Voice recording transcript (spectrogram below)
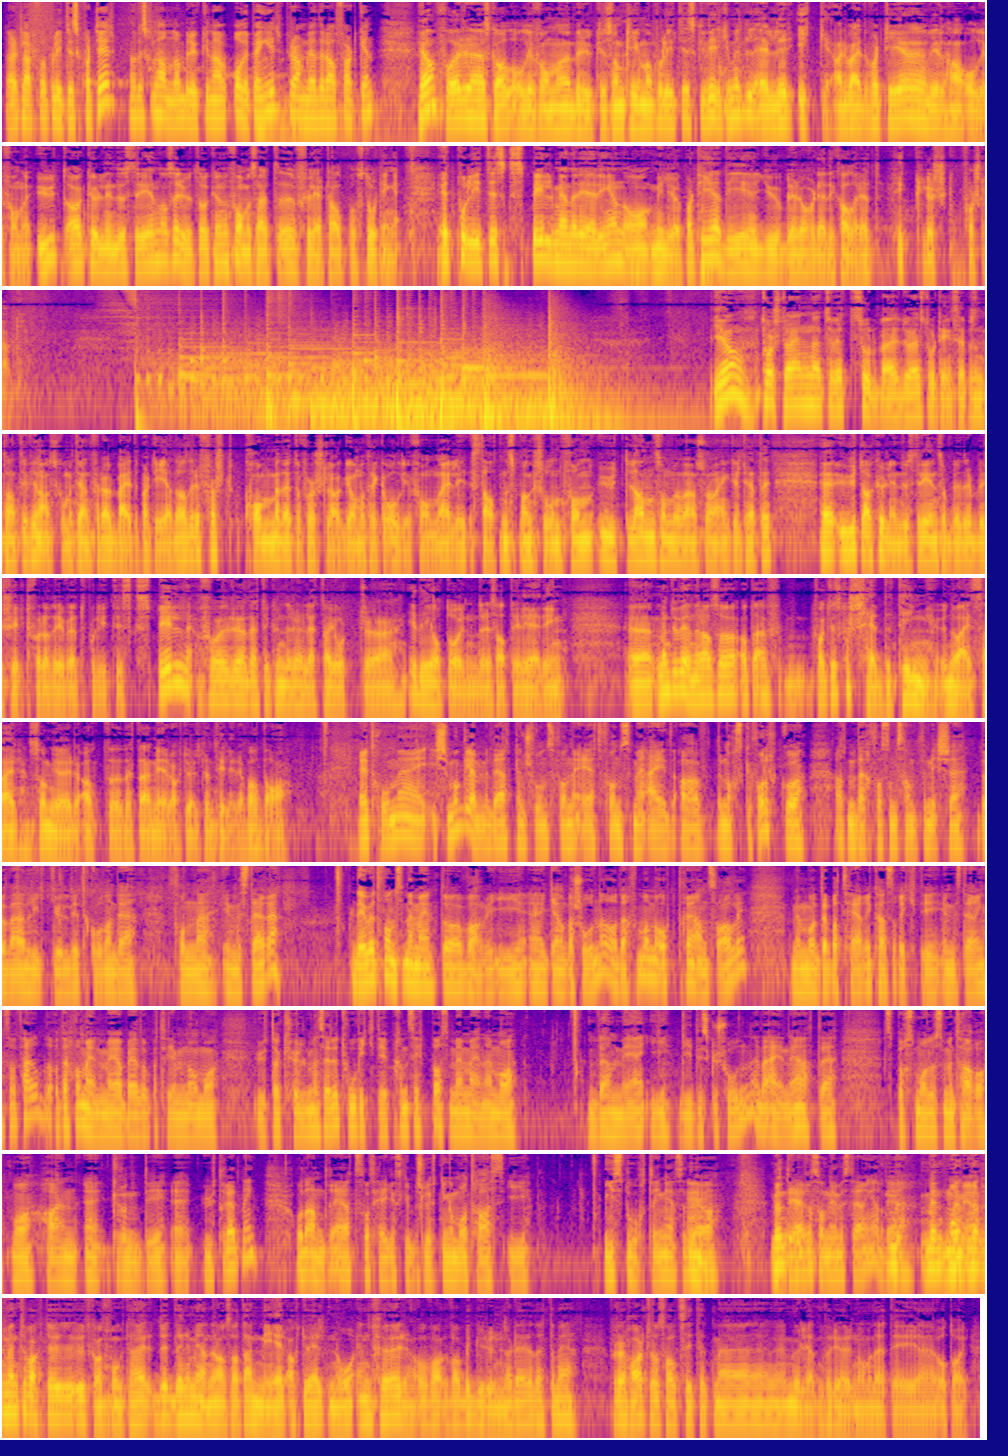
Da er det klart for Politisk kvarter, og det skal handle om bruken av oljepenger. Programleder Alf Hartgen. Ja, for skal oljefondet brukes som klimapolitisk virkemiddel eller ikke? Arbeiderpartiet vil ha oljefondet ut av kullindustrien, og ser ut til å kunne få med seg et flertall på Stortinget. Et politisk spill, mener regjeringen, og Miljøpartiet de jubler over det de kaller et hyklersk forslag. Ja, Torstein Tvedt Solberg, du er stortingsrepresentant i finanskomiteen for Arbeiderpartiet. Da dere først kom med dette forslaget om å trekke oljefondet, eller Statens pensjonsfond utland, som det da så enkelt heter, eh, ut av kullindustrien, så ble dere beskyldt for å drive et politisk spill. For dette kunne dere lett ha gjort eh, i de åtte årene dere satt i regjering. Eh, men du mener altså at det faktisk har skjedd ting underveis her som gjør at dette er mer aktuelt enn tidligere. Hva da? Jeg tror vi ikke må glemme det at Pensjonsfondet er et fond som er eid av det norske folk, og at vi derfor som samfunn ikke bør være likegyldige til hvordan det fondet investerer. Det er jo et fond som er ment å vare i eh, generasjoner, og derfor må vi opptre ansvarlig. Vi må debattere hva som er riktig investeringsatferd, og derfor mener vi i Arbeiderpartiet vi nå må ut av kull. Men så er det to viktige prinsipper som vi mener må være med i de diskusjonene. Det ene er at spørsmålet som vi tar opp, må ha en eh, grundig eh, utredning. Og det andre er at strategiske beslutninger må tas i, i Stortinget. Så det mm. å vurdere sånne investeringer, det men, må vi gjøre. Men, men, tilbake til utgangspunktet her. Dere mener altså at det er mer aktuelt nå enn før. Og hva, hva begrunner dere dette med? For dere har tross alt sittet med muligheten for å gjøre noe med dette i eh, åtte år.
